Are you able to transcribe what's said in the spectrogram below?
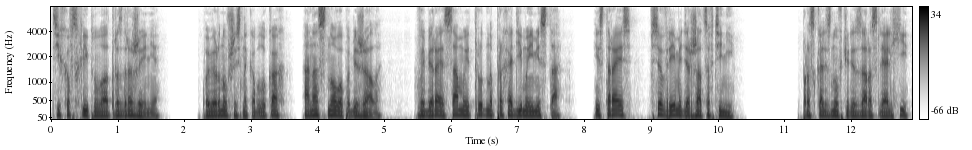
тихо всхлипнула от раздражения. Повернувшись на каблуках, она снова побежала, выбирая самые труднопроходимые места и стараясь все время держаться в тени. Проскользнув через заросли ольхи,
